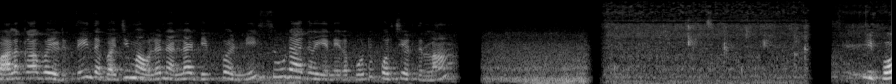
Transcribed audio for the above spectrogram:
வாழைக்காவை எடுத்து இந்த பஜ்ஜி மாவில் நல்லா டிப் பண்ணி சூடாகிற எண்ணெயில் போட்டு பொரிச்சு எடுத்துடலாம். இப்போ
